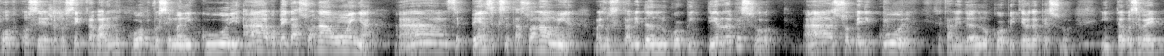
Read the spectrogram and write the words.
ou, ou seja, você que trabalha no corpo, você manicure, ah, vou pegar só na unha, ah, você pensa que você está só na unha, mas você está lidando no corpo inteiro da pessoa. Ah, sou pedicure. Você está lidando no corpo inteiro da pessoa. Então você vai,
